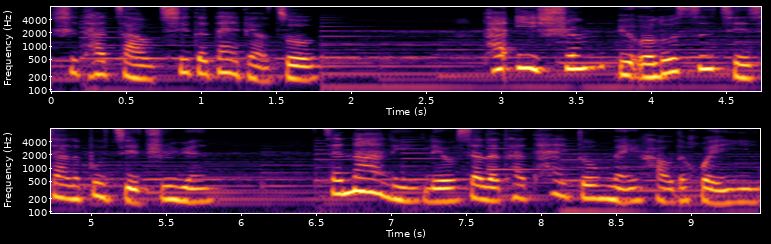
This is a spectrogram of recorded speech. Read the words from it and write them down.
是他早期的代表作。他一生与俄罗斯结下了不解之缘，在那里留下了他太多美好的回忆。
